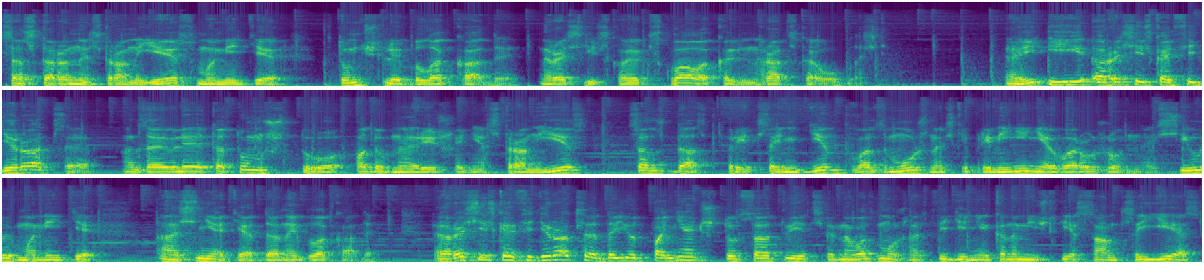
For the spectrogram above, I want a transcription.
со стороны стран ЕС в моменте, в том числе, блокады российского эксклава Калининградской области. И Российская Федерация заявляет о том, что подобное решение стран ЕС создаст прецедент возможности применения вооруженной силы в моменте а, снятия данной блокады. Российская Федерация дает понять, что, соответственно, возможность введения экономических санкций ЕС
